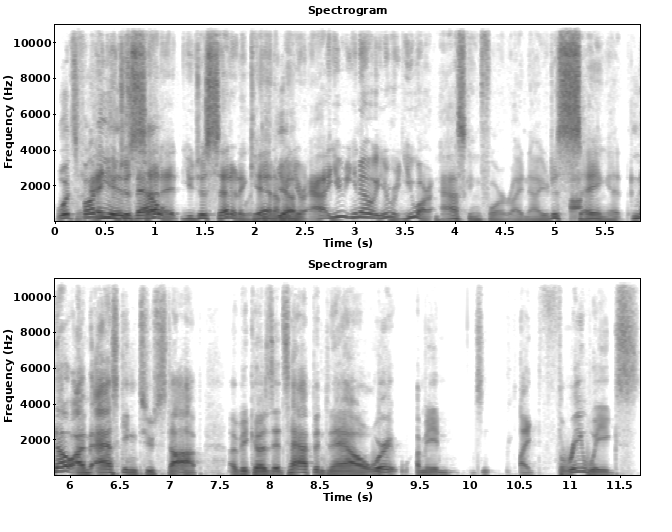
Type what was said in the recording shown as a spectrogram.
what's funny and you is just now, said it. You just said it again. I yeah. mean, you're you you know you you are asking for it right now. You're just saying it. No, I'm asking to stop uh, because it's happened now. We're I mean, like three weeks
